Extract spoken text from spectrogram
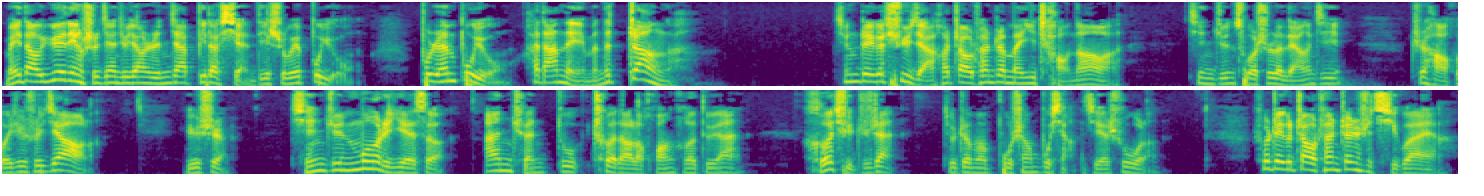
没到约定时间就将人家逼到险地，视为不勇。不仁不勇，还打哪门的仗啊？”经这个虚假和赵川这么一吵闹啊！晋军错失了良机，只好回去睡觉了。于是，秦军摸着夜色，安全渡撤到了黄河对岸。河曲之战就这么不声不响的结束了。说这个赵川真是奇怪呀，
